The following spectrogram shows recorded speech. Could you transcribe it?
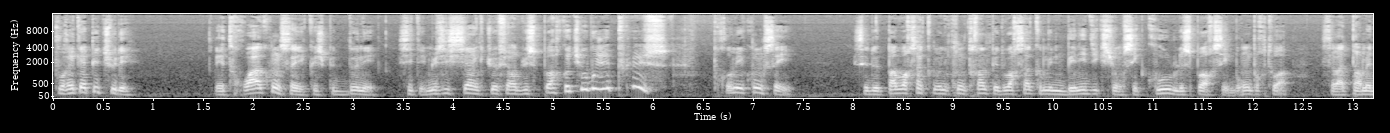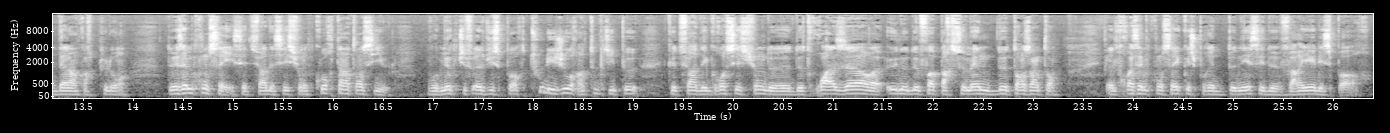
pour récapituler, les trois conseils que je peux te donner, si tu es musicien et que tu veux faire du sport, que tu veux bouger plus, premier conseil, c'est de ne pas voir ça comme une contrainte, mais de voir ça comme une bénédiction. C'est cool, le sport, c'est bon pour toi ça va te permettre d'aller encore plus loin. Deuxième conseil, c'est de faire des sessions courtes et intensives. Vaut mieux que tu fasses du sport tous les jours un tout petit peu que de faire des grosses sessions de, de 3 heures, une ou deux fois par semaine, de temps en temps. Et le troisième conseil que je pourrais te donner, c'est de varier les sports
